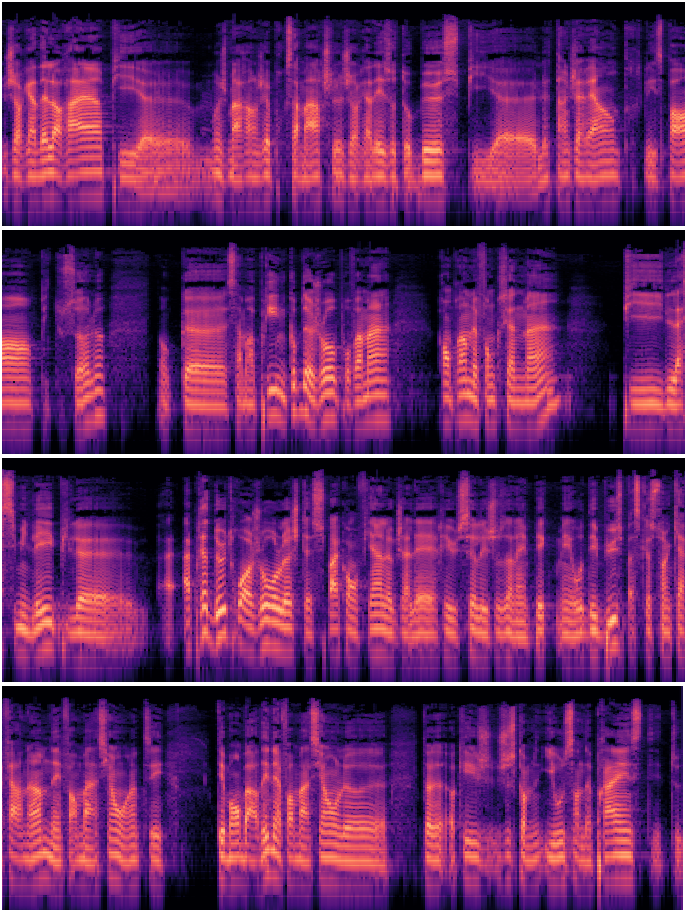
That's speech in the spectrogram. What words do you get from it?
je regardais l'horaire, puis euh, moi, je m'arrangeais pour que ça marche. Là. Je regardais les autobus, puis euh, le temps que j'avais entre les sports, puis tout ça. Là. Donc, euh, ça m'a pris une couple de jours pour vraiment comprendre le fonctionnement, puis l'assimiler, puis le... Après deux, trois jours, là, j'étais super confiant là, que j'allais réussir les Jeux olympiques. Mais au début, c'est parce que c'est un cafarnaum d'informations. Hein, tu es bombardé d'informations. là. OK, ju- juste comme il est où le centre de presse, t'es tu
